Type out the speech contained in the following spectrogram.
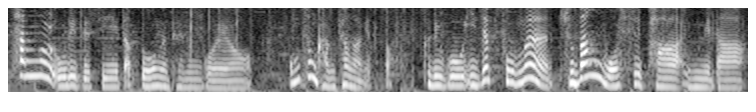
찬물 우리듯이 딱 넣으면 되는 거예요. 엄청 간편하겠죠? 그리고 이 제품은 주방 워시 바입니다.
